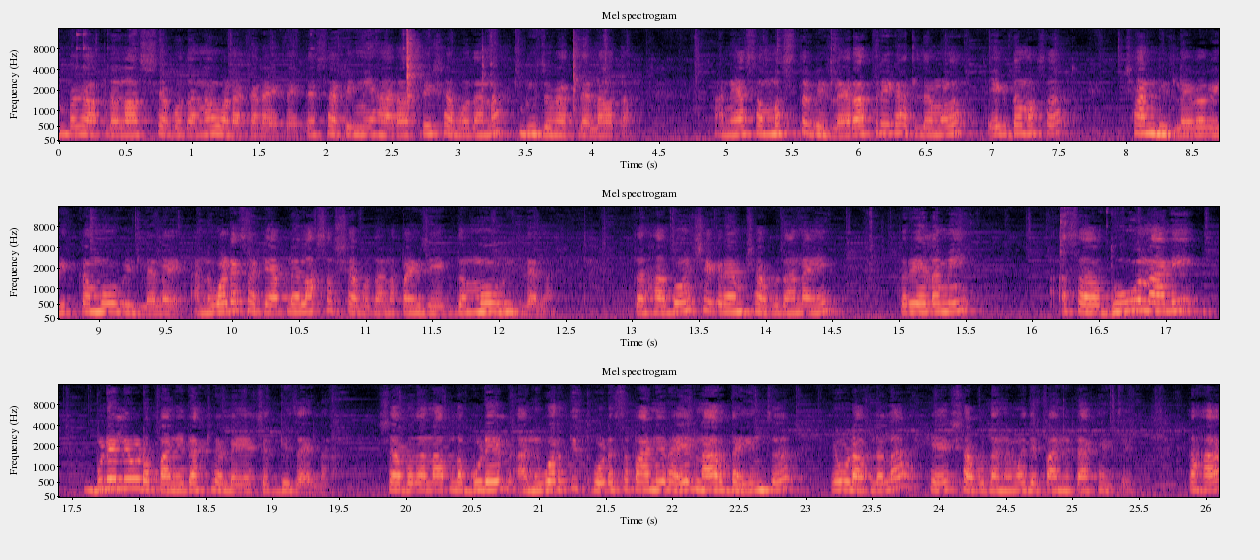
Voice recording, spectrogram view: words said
बघा आपल्याला आज शाबोदाना वडा करायचा आहे. त्यासाठी मी हा रात्री शाबोदाना भिजू घातलेला होता. आणि असा मस्त भिजलाय. रात्री घातल्यामुळं एकदम असा छान भिजलाय. बघा इतका मऊ भिजलेला आहे. आणि वड्यासाठी आपल्याला असाच शाबुदाना पाहिजे एकदम मऊ भिजलेला. तर हा दोनशे ग्रॅम साबुदाणा आहे. तर याला मी असं धुवून आणि बुडेल एवढं पाणी टाकलेलं आहे याच्यात भिजायला. साबुदाणा आपला बुडेल आणि वरती थोडंसं पाणी राहील ना अर्धा इंच एवढं आपल्याला हे साबुदाण्यामध्ये पाणी टाकायचं आहे तर हा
